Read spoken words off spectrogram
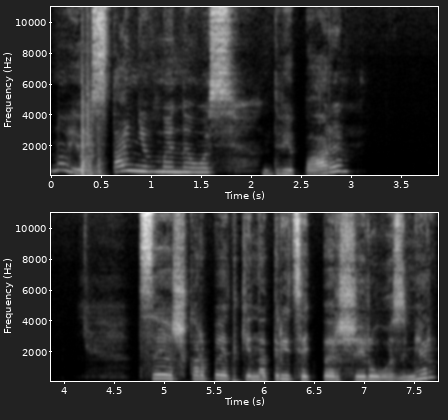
Ну і останні в мене ось дві пари. Це шкарпетки на 31 розмір.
